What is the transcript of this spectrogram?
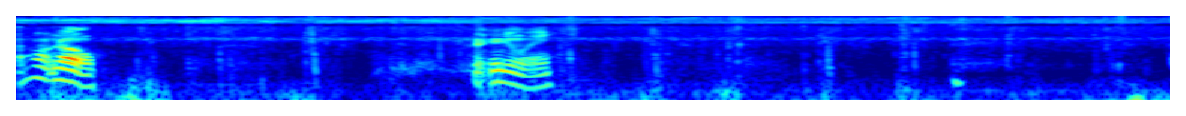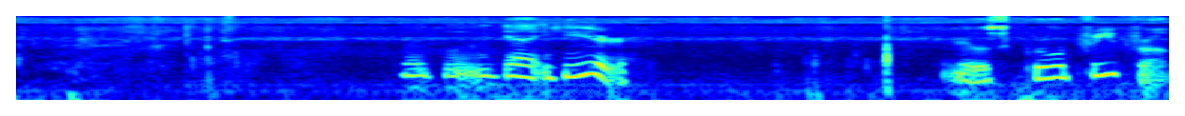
I don't know. But anyway. Look what we got here. Little squirrel tree frog.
